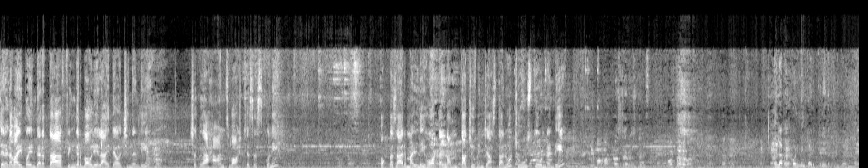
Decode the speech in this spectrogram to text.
తినడం అయిపోయిన తర్వాత ఫింగర్ బౌల్ ఇలా అయితే వచ్చిందండి. చక్కగా హ్యాండ్స్ వాష్ చేసేసుకొని ఒక్కసారి మళ్ళీ హోటల్ అంతా చూపించేస్తాను. చూస్తూ ఉండండి. ఇలా పట్టుకోండి నేను కడుపునేటప్పుడు బాగుంది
